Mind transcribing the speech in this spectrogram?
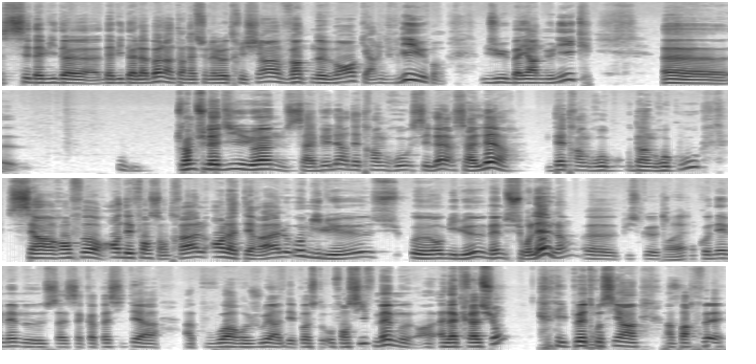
c'est David, David Alaba, l'international autrichien, 29 ans, qui arrive libre du Bayern Munich comme tu l'as dit, Johan, ça avait l'air d'être un gros. C'est ça a l'air d'être un gros d'un gros coup. C'est un renfort en défense centrale, en latéral, au milieu, euh, au milieu, même sur l'aile, hein, euh, puisque on connaît même euh, sa, capacité à, pouvoir jouer à des postes offensifs, même à la création. Il peut être aussi un, parfait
